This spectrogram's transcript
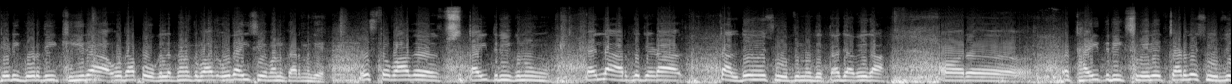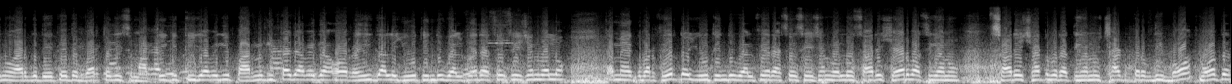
ਜਿਹੜੀ ਗੁੜ ਦੀ ਖੀਰ ਆ, ਉਹਦਾ ਭੋਗ ਲੱਗਣ ਤੋਂ ਬਾਅਦ ਉਹਦਾ ਹੀ ਸੇਵਨ ਕਰਨਗੇ। ਉਸ ਤੋਂ ਬਾਅਦ 27 ਤਰੀਕ ਨੂੰ ਪਹਿਲਾ ਅਰਗ ਜਿਹੜਾ ਢਲਦੇ ਹੋਏ ਸੂਰਜ ਨੂੰ ਦਿੱਤਾ ਜਾਵੇਗਾ। ਔਰ 28 ਤਰੀਕ ਸਵੇਰੇ ਚੜ੍ਹਦੇ ਸੂਰਜ ਨੂੰ ਅਰਗ ਦੇ ਕੇ ਤੇ ਵਰਤ ਦੀ ਸਮਾਪਤੀ ਕੀਤੀ ਜਾਵੇਗੀ, ਪਾਰਨ ਕੀਤਾ ਜਾਵੇਗਾ। ਔਰ ਰਹੀ ਗੱਲ ਯੂਥ ਹਿੰਦੂ ਵੈਲਫੇਅਰ ਐਸੋਸੀਏਸ਼ਨ ਵੱਲੋਂ, ਤਾਂ ਮੈਂ ਇੱਕ ਵਾਰ ਫਿਰ ਤੋਂ ਯੂਥ ਹਿੰਦੂ ਵੈਲਫੇਅਰ ਐਸੋਸੀਏਸ਼ਨ ਵੱਲੋਂ ਸਾਰੇ ਸ਼ਹਿਰ ਵਾਸੀਆਂ ਨੂੰ, ਸਾਰੇ ਛਠ ਵਰਤੀਆਂ ਨੂੰ, ਛਠ ਪਰਵ ਦੀ ਬਹੁਤ ਬਹੁਤ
